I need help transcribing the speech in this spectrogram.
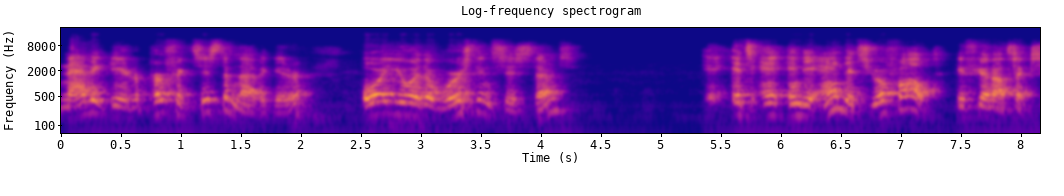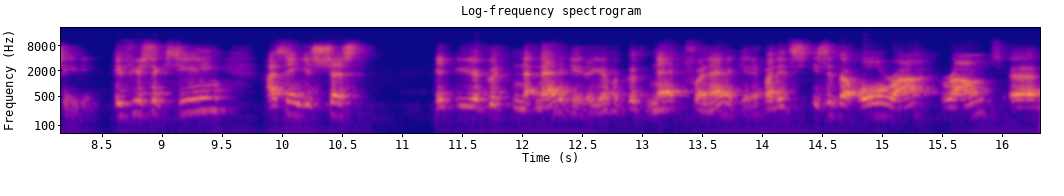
navigator, perfect system navigator, or you are the worst in systems, it's in the end, it's your fault if you're not succeeding. If you're succeeding, I think it's just it, you're a good navigator. You have a good knack for navigating. But it's is it the all round uh,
